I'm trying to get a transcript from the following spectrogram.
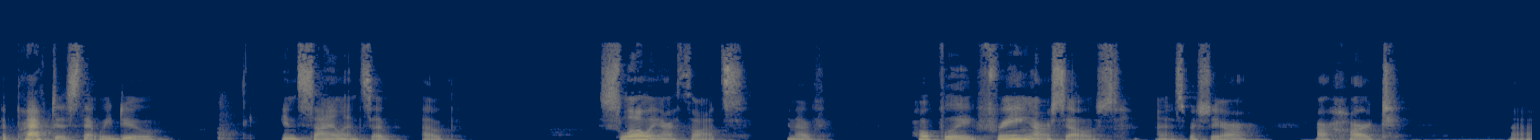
the practice that we do in silence of, of slowing our thoughts and of hopefully freeing ourselves, uh, especially our, our heart, uh,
